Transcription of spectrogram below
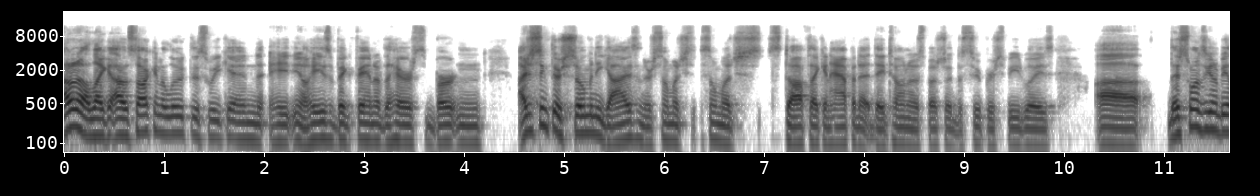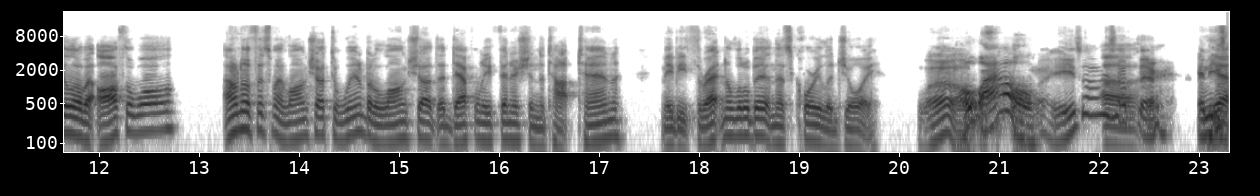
I don't know. Like I was talking to Luke this weekend. He, you know, he's a big fan of the Harrison Burton. I just think there's so many guys and there's so much so much stuff that can happen at Daytona, especially the super speedways. Uh, this one's going to be a little bit off the wall. I don't know if it's my long shot to win, but a long shot that definitely finish in the top ten, maybe threaten a little bit, and that's Corey LaJoie. Whoa. Oh, wow. He's always Uh, up there. And he's yeah,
